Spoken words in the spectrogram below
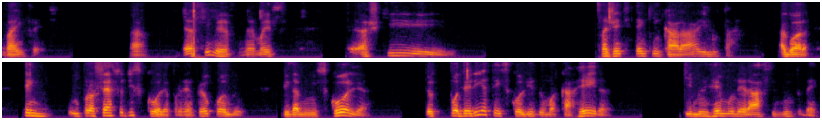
Vai em frente. Tá? É assim mesmo, né? Mas é, acho que a gente tem que encarar e lutar. Agora, tem um processo de escolha, por exemplo, eu quando fiz a minha escolha, eu poderia ter escolhido uma carreira que me remunerasse muito bem.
